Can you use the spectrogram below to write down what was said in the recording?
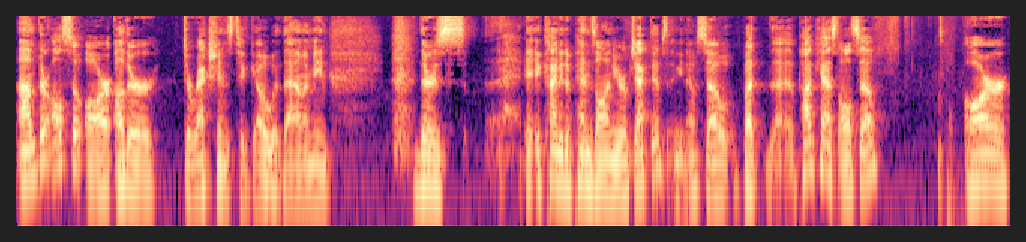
Um, there also are other directions to go with them. I mean, there's it, it kind of depends on your objectives, you know. So, but uh, podcast also are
